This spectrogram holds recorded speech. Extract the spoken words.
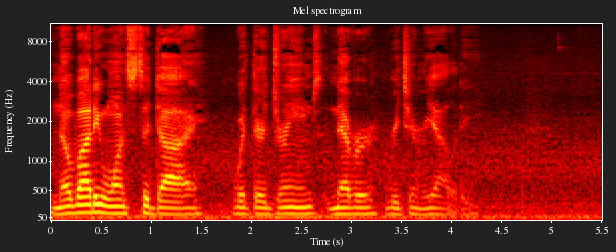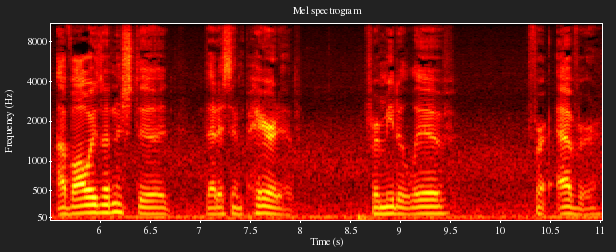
Nobody wants to die with their dreams never reaching reality. I've always understood that it's imperative for me to live forever.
